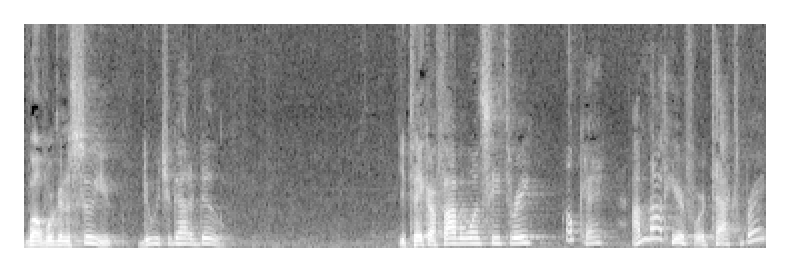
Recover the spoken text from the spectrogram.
Well, we're going to sue you. Do what you got to do. You take our 501c3? Okay. I'm not here for a tax break.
